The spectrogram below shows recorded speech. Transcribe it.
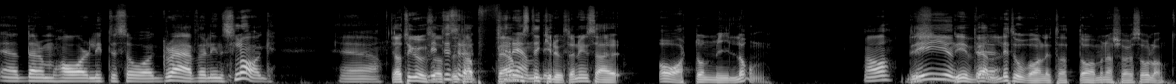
eh, där de har lite så gravel-inslag. Eh, Jag tycker också Lite att sådär etapp fem trendigt. sticker ut, den är ju så här 18 mil lång. ja, det, är ju det inte... är väldigt ovanligt att damerna kör så långt.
